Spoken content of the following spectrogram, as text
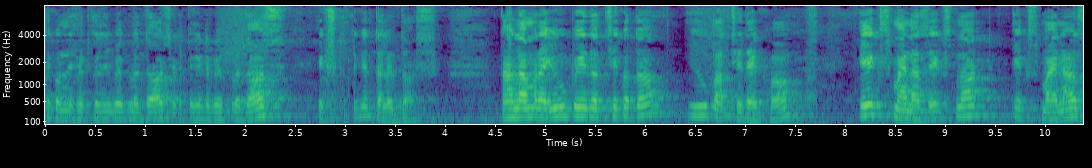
থেকে উনিশশো একচল্লিশ বের করলে দশ, এটা থেকে এটা বের করলে দশ একশো থেকে তাহলে দশ। তাহলে আমরা ইউ পেয়ে যাচ্ছি কত? ইউ পাচ্ছি দেখো x minus x nought x minus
